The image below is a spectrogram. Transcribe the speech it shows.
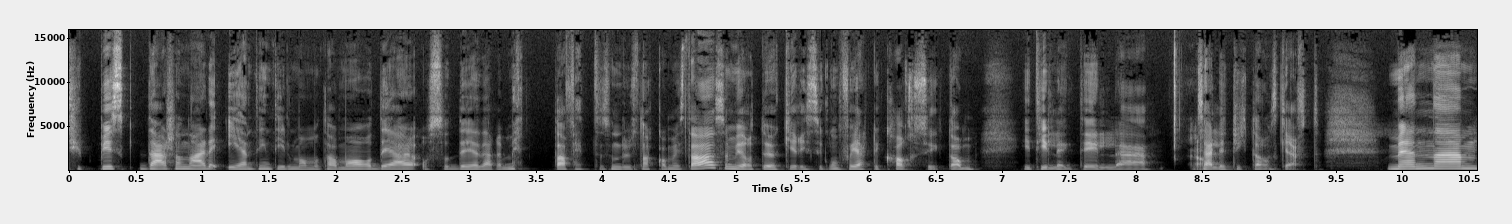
typisk Det er sånn er det én ting til man må ta med, og det er også det der metta fettet som du snakka om i stad, som gjør at det øker risikoen for hjerte-karsykdom, i tillegg til eh, særlig tykktarmskreft. Men eh,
